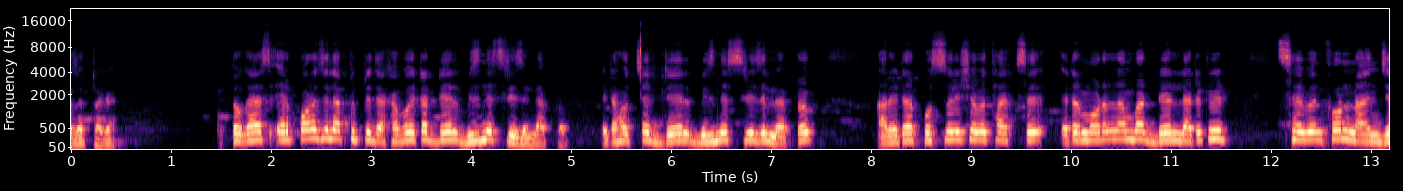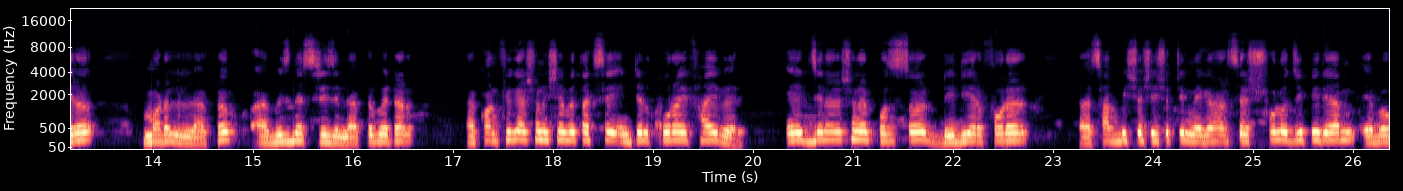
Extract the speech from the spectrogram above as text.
হাজার টাকায়। তো গ্যাস এরপরে যে ল্যাপটপটি দেখাবো, এটা ডেল বিজনেস সিরিজের ল্যাপটপ। এটা হচ্ছে ডেল বিজনেস সিরিজের ল্যাপটপ। আর এটার প্রসেসর হিসেবে থাকছে, এটার model number Dell Latitude seven four nine zero মডেলের ল্যাপটপ বিজনেস সিরিজের ল্যাপটপ এটার কনফিগারেশন হিসেবে থাকছে ইন্টেল কোরাই ফাইভের এইট জেনারেশনের প্রসেসর ডিডিআর ফোরের ছাব্বিশশো ছেষট্টি মেগাহার্সের ষোলো জিবি র্যাম এবং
